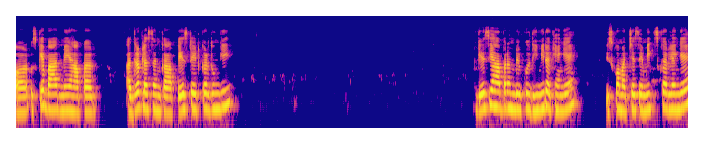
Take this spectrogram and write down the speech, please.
और उसके बाद मैं यहाँ पर अदरक लहसुन का पेस्ट ऐड कर दूँगी। गैस यहाँ पर हम बिल्कुल धीमी रखेंगे। इसको हम अच्छे से मिक्स कर लेंगे।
